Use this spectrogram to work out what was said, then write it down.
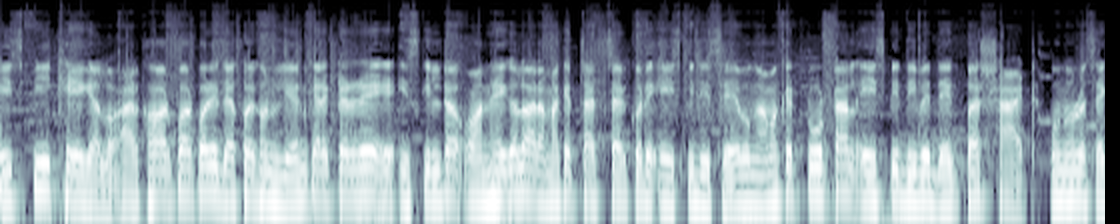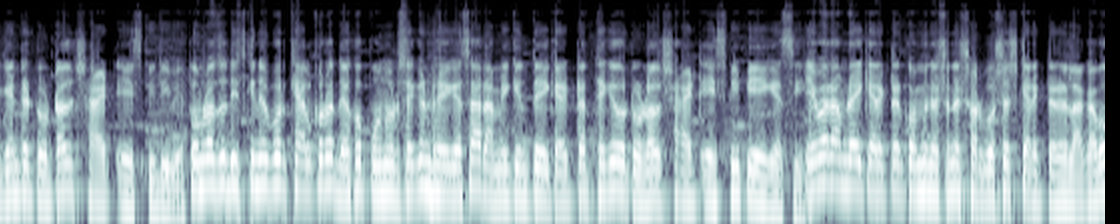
এইচপি খেয়ে গেল। আর খাওয়ার পরপরই দেখো, এখন লিওন ক্যারেক্টারের স্কিলটা অন হয়ে গেল, আর আমাকে চার চার করে এইচপি দিচ্ছে এবং আমাকে টোটাল এইচপি দিবে, দেখবা ষাট। পনেরো সেকেন্ডে টোটাল ষাট এইচপি দিবে। তোমরা যদি স্ক্রিনের উপর খেয়াল করো, দেখো পনেরো সেকেন্ড হয়ে গেছে, আর আমি কিন্তু এই ক্যারেক্টার থেকেও টোটাল ষাট এইচপি পেয়ে গেছি। এবার আমরা এই ক্যারেক্টার কম্বিনেশনের সর্বশেষ ক্যারেক্টারে লাগাবো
